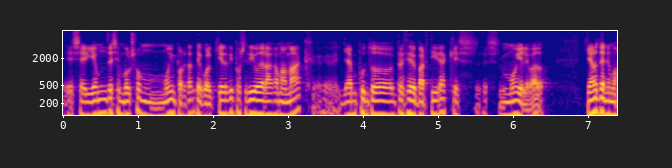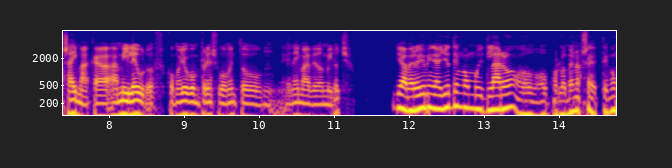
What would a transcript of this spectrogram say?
eh, sería un desembolso muy importante. Cualquier dispositivo de la gama Mac, ya en punto de precio de partida, que es, muy elevado. Ya no tenemos iMac a, a 1000 euros, como yo compré en su momento el iMac de 2008. Ya, pero yo, mira, yo tengo muy claro, o, por lo menos eh, tengo,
